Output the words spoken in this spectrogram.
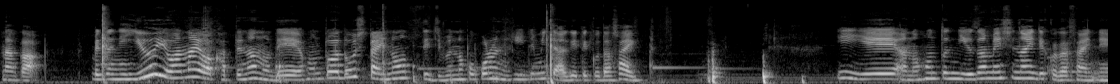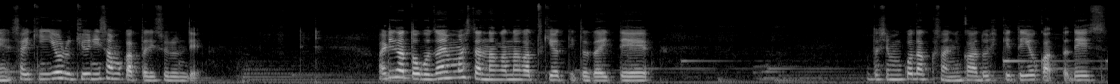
なんか別に言う言わないは勝手なので本当はどうしたいのって自分の心に聞いてみてあげてくださいいいえ、あの、本当に湯冷めしないでくださいね。最近夜急に寒かったりするんで。ありがとうございました。長々付き合っていただいて。私もコダックさんにカード引けてよかったです。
